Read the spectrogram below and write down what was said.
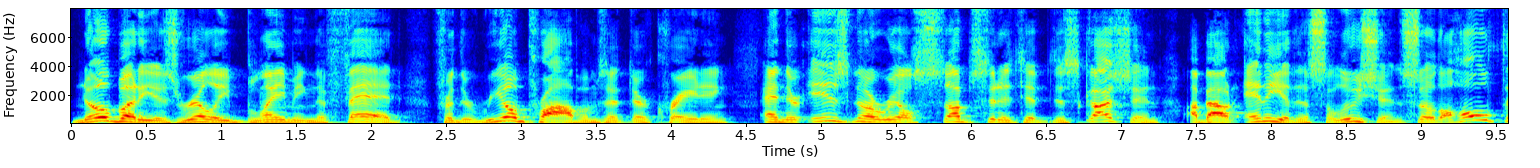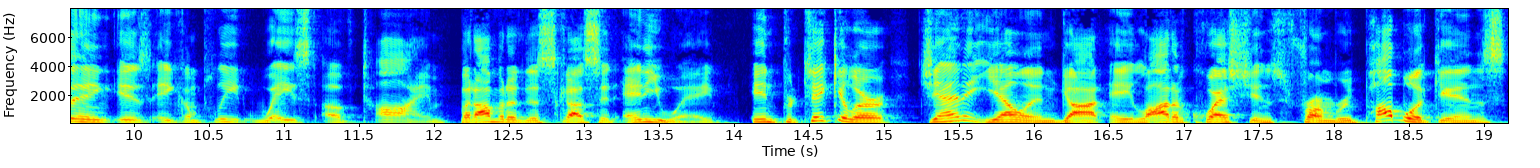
Nobody is really blaming the Fed for the real problems that they're creating. And there is no real substantive discussion about any of the solutions. So the whole thing is a complete waste of time, but I'm going to discuss it anyway. In particular, Janet Yellen got a lot of questions from Republicans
